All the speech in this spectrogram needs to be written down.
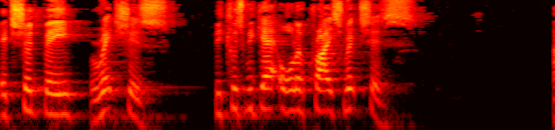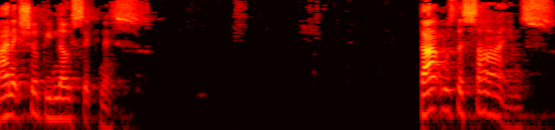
It should be riches because we get all of Christ's riches. And it should be no sickness. That was the signs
